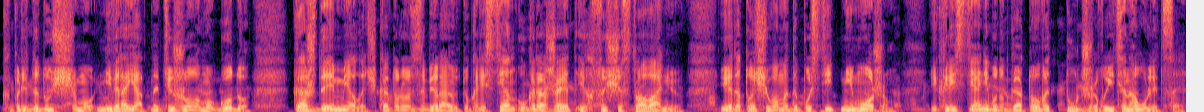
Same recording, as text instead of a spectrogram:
к предыдущему невероятно тяжелому году, каждая мелочь, которую забирают у крестьян, угрожает их существованию. И это то, чего мы допустить не можем. И крестьяне будут готовы тут же выйти на улицы.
